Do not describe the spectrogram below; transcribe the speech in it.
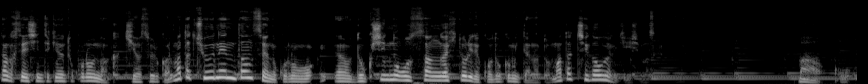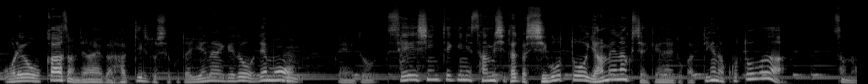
なんか精神的なところなんか気がするから、また中年男性のこの、あの、独身のおっさんが一人で孤独みたいなのと、また違うような気がしますけど。まあお俺はお母さんじゃないからはっきりとしたことは言えないけどでも、えー、と精神的に寂しい。例えば仕事を辞めなくちゃいけないとかっていうようなことはその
